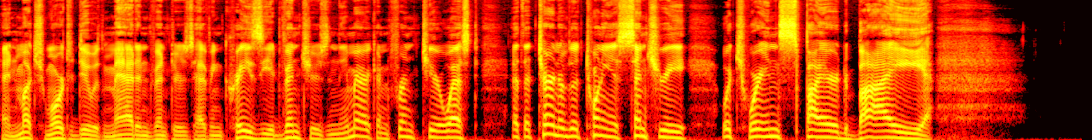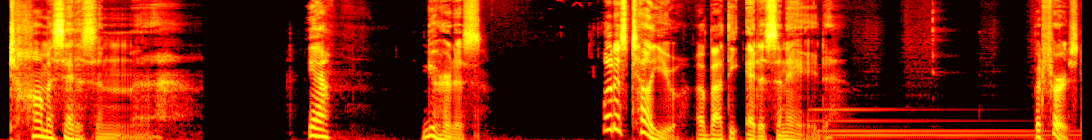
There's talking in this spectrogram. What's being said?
and much more to do with mad inventors having crazy adventures in the American frontier west at the turn of the 20th century, which were inspired by Thomas Edison. Yeah, you heard us. Let us tell you about the Edisonade. But first,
